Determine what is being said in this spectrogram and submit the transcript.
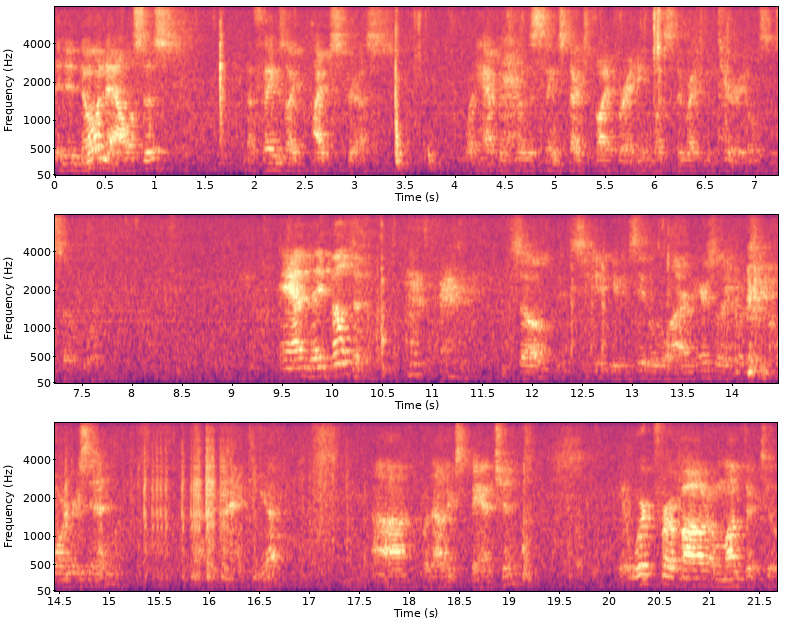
They did no analysis of things like pipe stress, what happens when this thing starts vibrating, what's the right materials and so forth. And they built it. So, you can see the little arm here, so they put some corners in. Idea. Uh, Without expansion. It worked for about a month or two.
